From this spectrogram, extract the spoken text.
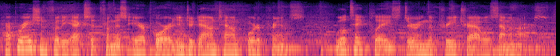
Preparation for the exit from this airport into downtown Port au Prince will take place during the pre travel seminars.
